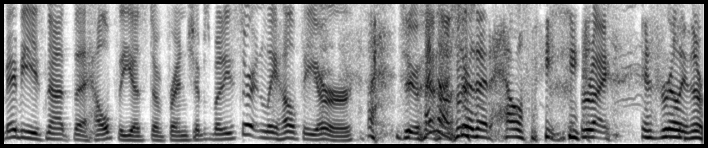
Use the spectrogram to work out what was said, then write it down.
maybe he's not the healthiest of friendships, but he's certainly healthier to have. I'm not sure that healthy right. is really the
